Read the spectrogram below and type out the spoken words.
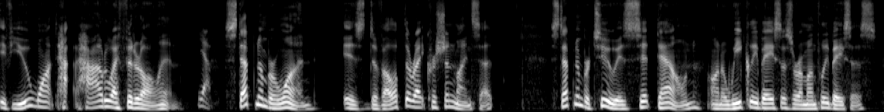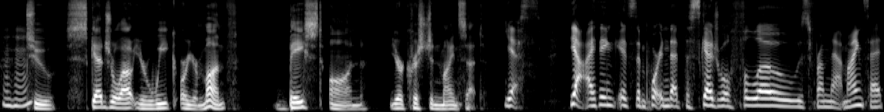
if you want, how, how do I fit it all in? Yeah. step number one is develop the right Christian mindset. Step number two is sit down on a weekly basis or a monthly basis Mm-hmm. to schedule out your week or your month based on your Christian mindset. Yes. Yeah, I think it's important that the schedule flows from that mindset.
